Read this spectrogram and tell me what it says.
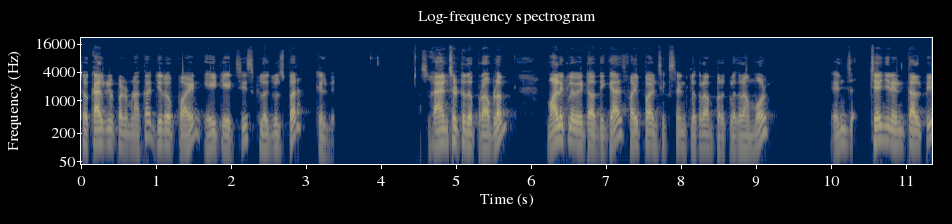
So, calculate பண்ணோம்னாக்கா 0.886 kilojoules per Kelvin. So, answer to the problem, molecular weight of the gas 5.69 kilogram per kilogram mole change in enthalpy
